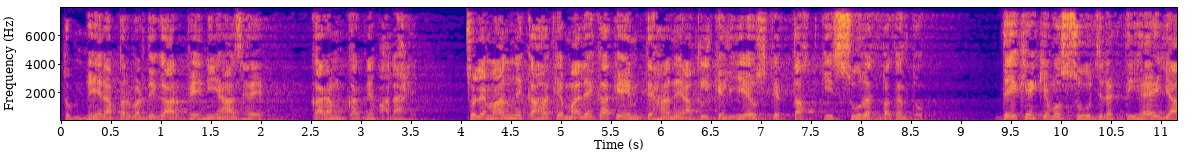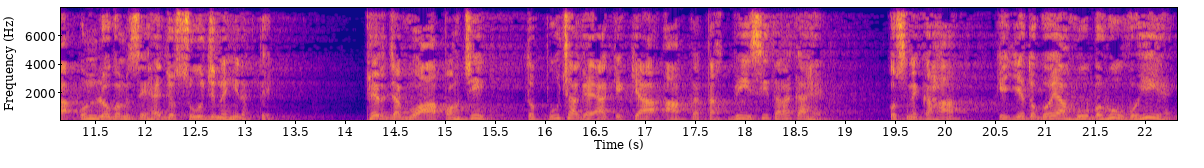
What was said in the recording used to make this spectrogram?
تو میرا پروردگار بے نیاز ہے، کرم کرنے والا ہے۔ سلیمان نے کہا کہ مالکہ کے امتحان عقل کے لیے اس کے تخت کی صورت بدل دو۔ دیکھیں کہ وہ سوج رکھتی ہے یا ان لوگوں میں سے ہے جو سوج نہیں رکھتے۔ پھر جب وہ آ پہنچی تو پوچھا گیا کہ کیا آپ کا تخت بھی اسی طرح کا ہے؟ اس نے کہا کہ یہ تو گویا ہو بہو وہی ہے۔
